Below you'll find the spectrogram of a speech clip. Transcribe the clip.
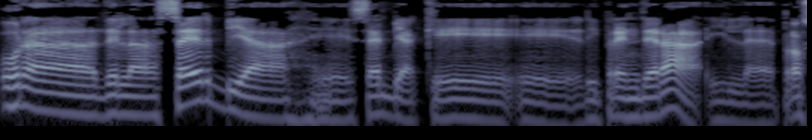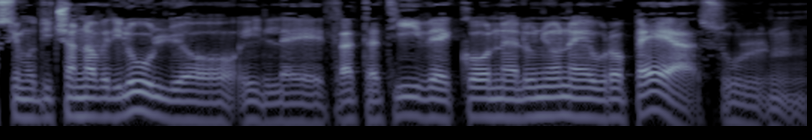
ora della Serbia, eh, Serbia che eh, riprenderà il prossimo 19 di luglio le trattative con l'Unione Europea sul,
